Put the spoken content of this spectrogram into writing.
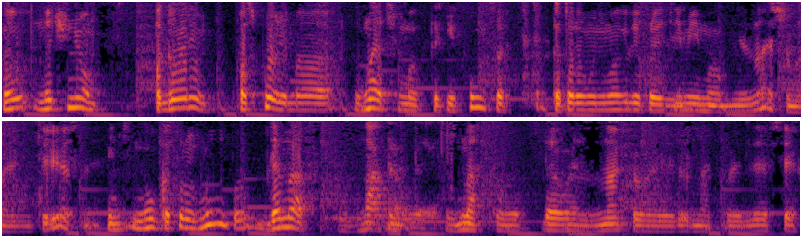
Ну, начнем. Поговорим, поспорим о значимых таких функциях, которые мы не могли пройти мимо. Не значимые, интересные. Ну, которые мы не для нас Знаковые. знаковые. Давай. Знаковые, это знаковые для всех.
